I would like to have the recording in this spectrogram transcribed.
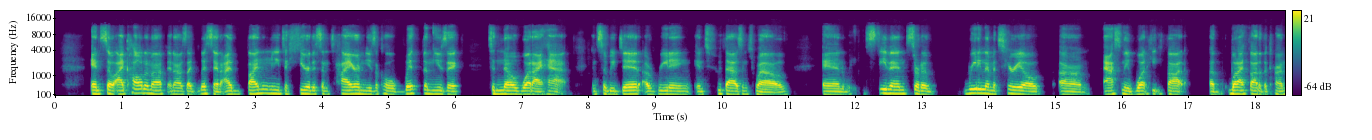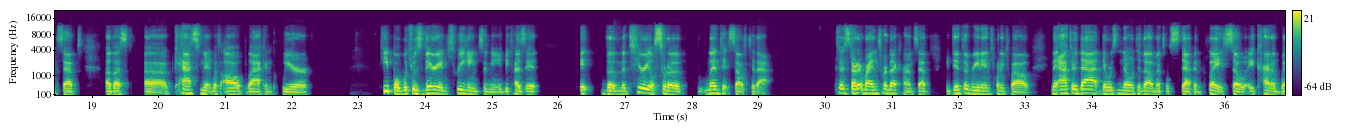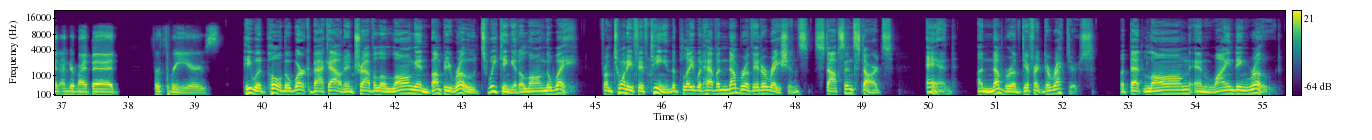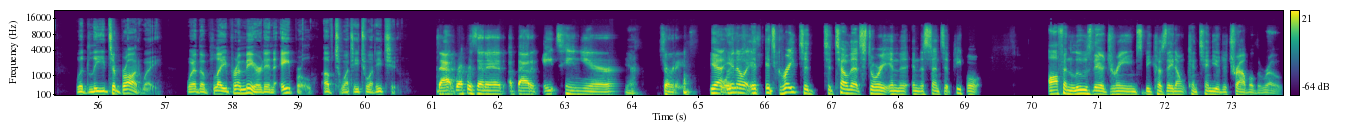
And so I called him up and I was like, listen, I finally need to hear this entire musical with the music to know what I have. And so we did a reading in 2012, and Stephen sort of reading the material um, asked me what he thought of what I thought of the concept of us uh, casting it with all Black and queer people, which was very intriguing to me because it it the material sort of lent itself to that. So I started writing toward that concept. We did the reading in 2012. Then after that, there was no developmental step in place. So it kind of went under my bed for three years. He would pull the work back out and travel a long and bumpy road, tweaking it along the way. From 2015, the play would have a number of iterations, stops and starts, and a number of different directors. But that long and winding road would lead to Broadway, where the play premiered in April of 2022. That represented about an 18 year yeah. journey. Yeah, you know, it, it's great to to tell that story in the in the sense that people often lose their dreams because they don't continue to travel the road.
